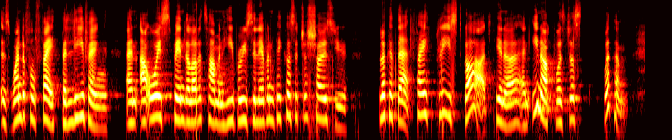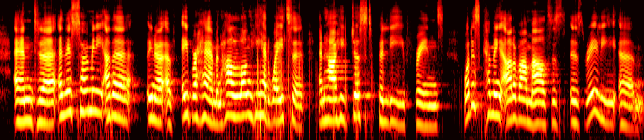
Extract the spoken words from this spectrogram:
is wonderful faith, believing. And I always spend a lot of time in Hebrews 11 because it just shows you look at that. Faith pleased God, you know, and Enoch was just with him. And, uh, and there's so many other you know, of Abraham and how long he had waited and how he just believed, friends. What is coming out of our mouths is, is really um,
